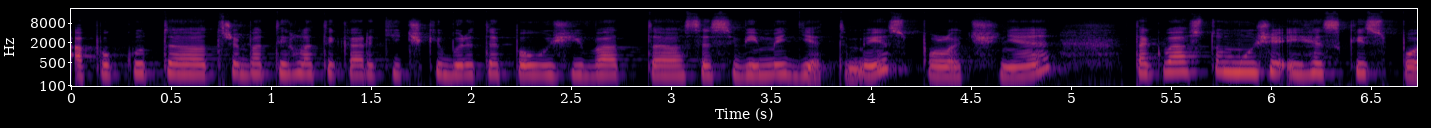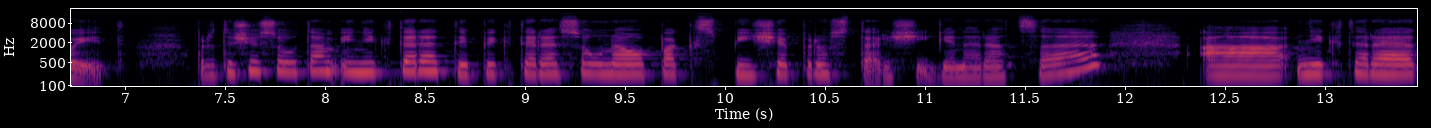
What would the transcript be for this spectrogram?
a pokud eh, třeba tyhle ty kartičky budete používat eh, se svými dětmi společně, tak vás to může i hezky spojit, protože jsou tam i některé typy, které jsou naopak spíše pro starší generace a některé,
